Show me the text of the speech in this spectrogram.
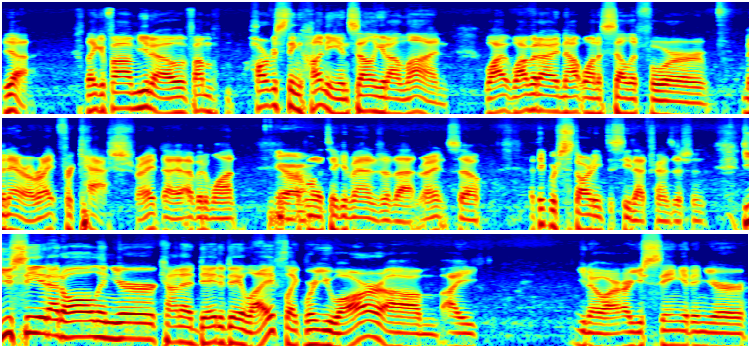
Yeah, like if I'm you know if I'm harvesting honey and selling it online, why why would I not want to sell it for Monero, right? For cash, right? I, I would want yeah. I want to take advantage of that, right? So I think we're starting to see that transition. Do you see it at all in your kind of day to day life, like where you are? Um, I, you know, are, are you seeing it in your you,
